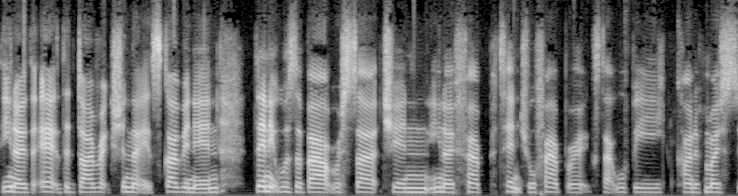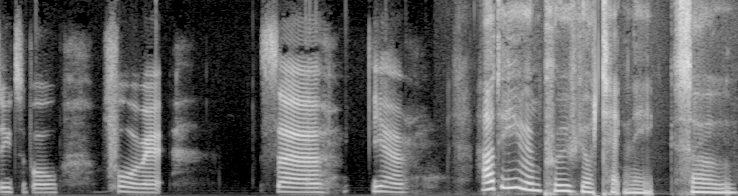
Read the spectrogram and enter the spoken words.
you know the the direction that it's going in then it was about researching you know fab potential fabrics that will be kind of most suitable for it so yeah how do you improve your technique? So,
